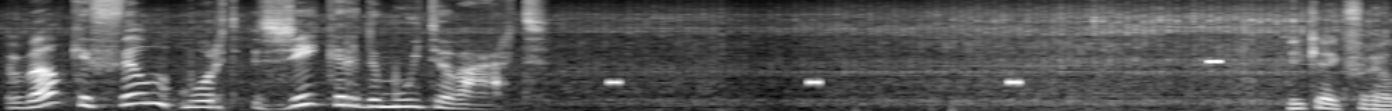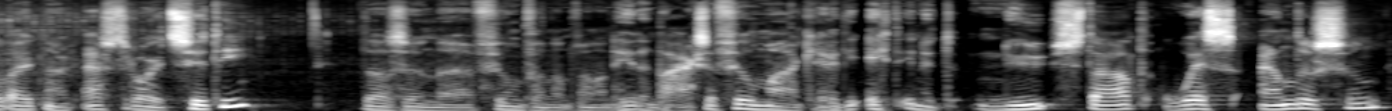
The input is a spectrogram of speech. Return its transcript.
Welke film wordt zeker de moeite waard? Ik kijk vooral uit naar Asteroid City. Dat is een uh, film van een, van een hedendaagse filmmaker die echt in het nu staat. Wes Anderson.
